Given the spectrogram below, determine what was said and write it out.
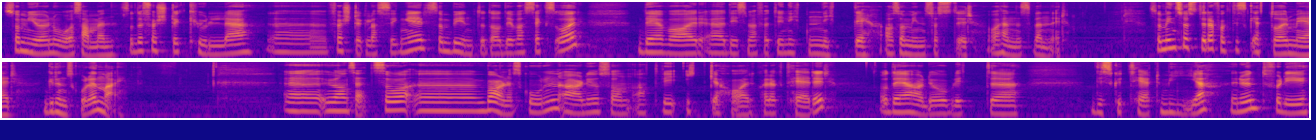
som gjør noe sammen. Så det første kullet eh, førsteklassinger som begynte da de var seks år, det var eh, de som er født i 1990, altså min søster og hennes venner. Så min søster er faktisk ett år mer grunnskole enn meg. Eh, uansett, så eh, barneskolen er det jo sånn at vi ikke har karakterer. Og det har det jo blitt eh, diskutert mye rundt, fordi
